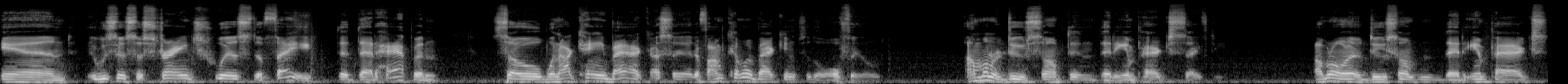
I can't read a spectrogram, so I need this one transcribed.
And it was just a strange twist of fate that that happened. So when I came back, I said, if I'm coming back into the oil field, I'm going to do something that impacts safety. I'm going to do something that impacts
